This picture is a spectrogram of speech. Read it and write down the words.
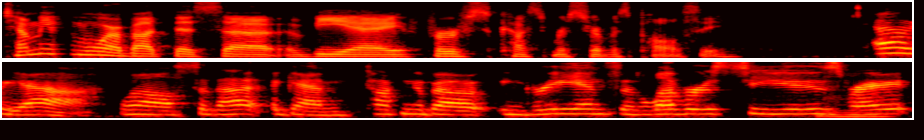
tell me more about this uh, VA first customer service policy. Oh yeah, well, so that again, talking about ingredients and levers to use, mm-hmm. right?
